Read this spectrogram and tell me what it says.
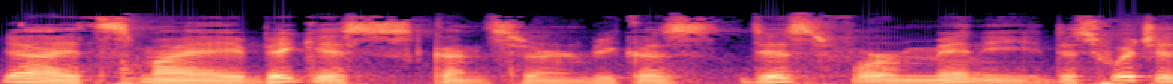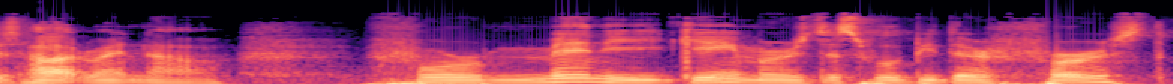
Yeah, it's my biggest concern because this for many, the Switch is hot right now. For many gamers, this will be their first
